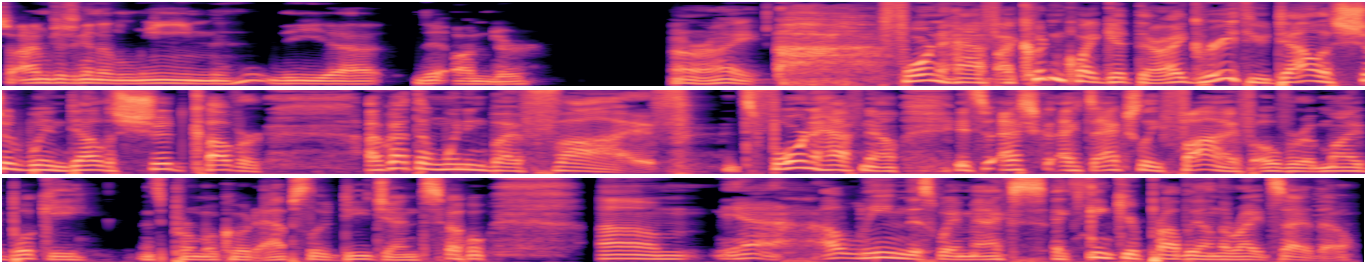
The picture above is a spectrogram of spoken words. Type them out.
So I'm just going to lean the uh, the under. All right. Four and a half. I couldn't quite get there. I agree with you. Dallas should win. Dallas should cover. I've got them winning by five. It's four and a half now. It's it's actually five over at my bookie. That's promo code absolute degen. So, um, yeah, I'll lean this way, Max. I think you're probably on the right side though.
